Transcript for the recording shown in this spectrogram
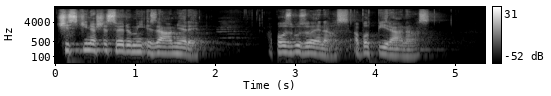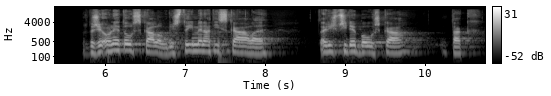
čistí naše svědomí i záměry a povzbuzuje nás a podpírá nás. Protože on je tou skalou. Když stojíme na té skále, tak když přijde bouřka, tak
